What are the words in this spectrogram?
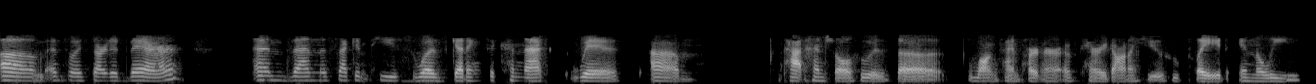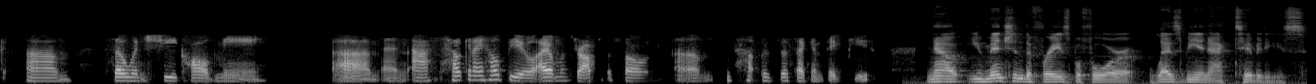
Um, and so I started there. And then the second piece was getting to connect with um, Pat Henschel, who is the longtime partner of Terry Donahue, who played in the league. Um, so when she called me um, and asked, "How can I help you?" I almost dropped the phone. Um, that was the second big piece. Now, you mentioned the phrase before lesbian activities.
